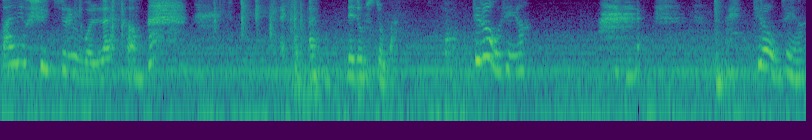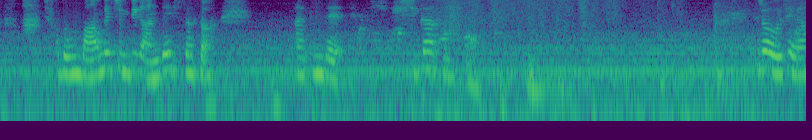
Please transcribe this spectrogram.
빨리 오실 줄을 몰라서. 아, 내 정신 좀 봐. 들어오세요. 들어오세요. 아, 제가 너무 마음의 준비가 안 돼 있어서. 아, 근데 지갑은 들어오세요.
